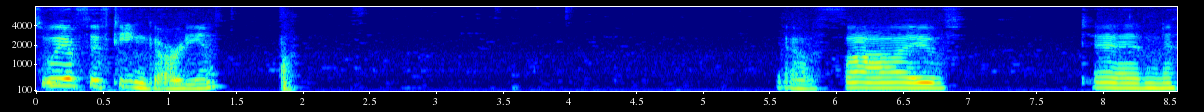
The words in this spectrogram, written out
So we have 15 Guardian. We have five, ten.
